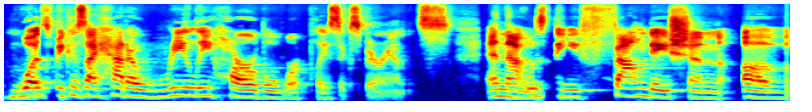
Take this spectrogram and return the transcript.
mm-hmm. was because I had a really horrible workplace experience. And that mm-hmm. was the foundation of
